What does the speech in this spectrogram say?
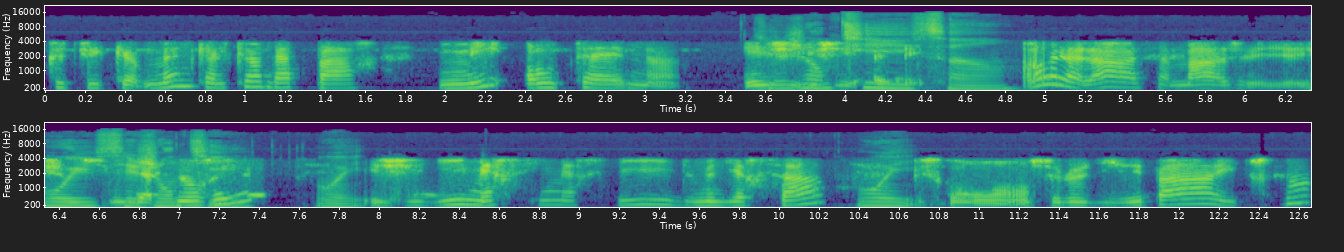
que tu es quand même quelqu'un d'à part mais on t'aime. C'est gentil, ça. Oh là là, ça m'a. Oui, c'est gentil. Oui. Et j'ai dit merci, merci de me dire ça, oui. puisqu'on se le disait pas et tout ça.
